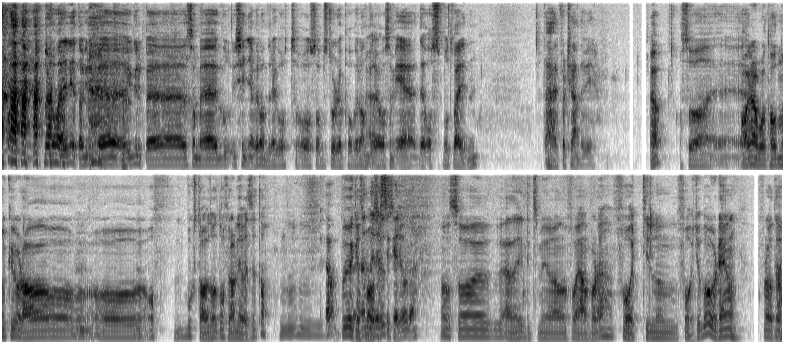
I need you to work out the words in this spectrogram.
Når du har en liten gruppe, gruppe som er, kjenner hverandre godt, og som stoler på hverandre, og som er det er oss mot verden Det her fortjener vi. Ja. Og så eh, Har bare tatt noen kuler og, og, og bokstavelig talt ofra livet sitt, da. ja, På ukesbasis. Og så er det egentlig ikke så mye å få igjen for det. Får ikke til noen- får ikke jobb over til engang. For at det,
